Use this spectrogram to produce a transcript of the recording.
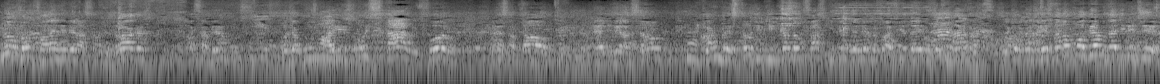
Não vamos falar em liberação de drogas, nós sabemos onde alguns países ou estados foram nessa tal é, liberação. A questão de que cada um faça o que bem entender com a sua vida, aí não tem nada tocando isso, mas não podemos admitir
